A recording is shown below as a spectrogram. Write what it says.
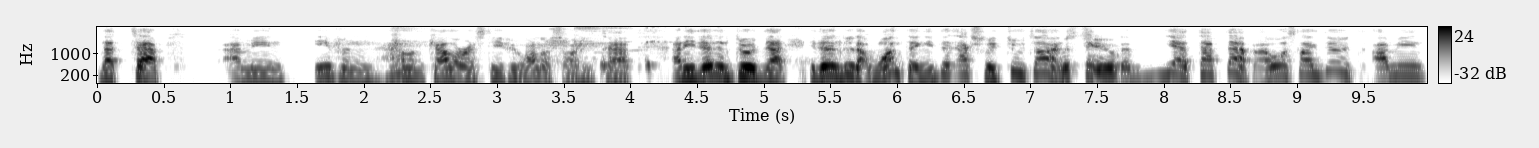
that tap. I mean, even Helen Keller and Stevie Wonder saw he tapped, and he didn't do that. He didn't do that one thing. He did actually two times. Two. yeah, tap tap. I was like, dude. I mean,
